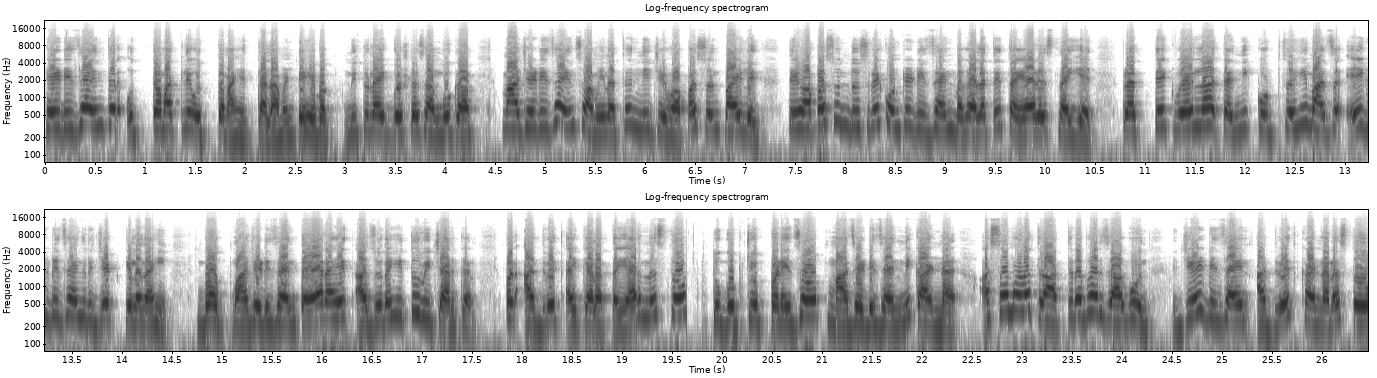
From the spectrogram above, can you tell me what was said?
हे डिझाईन तर उत्तमातले उत्तम आहेत. कला म्हणते हे बघ मी तुला एक गोष्ट सांगू का? माझे डिझाईन स्वामीनाथननी जेव्हापासून पाहिलेत तेव्हापासून दुसरे कोणते डिझाईन बघायला ते तयारच नाहीयेत. प्रत्येक वेळेला त्यांनी कुठचंही माझं एक डिझाईन रिजेक्ट केलं नाही. बघ माझे डिझाईन तयार आहेत अजूनही तू विचार कर. पण अद्वैत ऐकायला तयार नसतो. तू गुपचूपपणे झोप माझे डिझाईन मी काढणार. असं म्हणत रात्रभर जागून जे डिझाईन अद्वैत काढणार असतो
